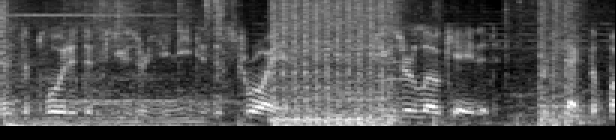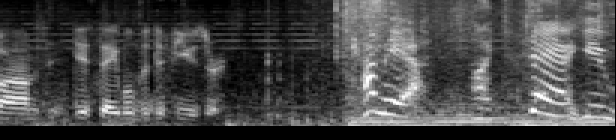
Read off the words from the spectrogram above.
has deployed a defuser. You need to destroy it. Defuser located. Protect the bombs and disable the defuser. Come here! I dare you!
